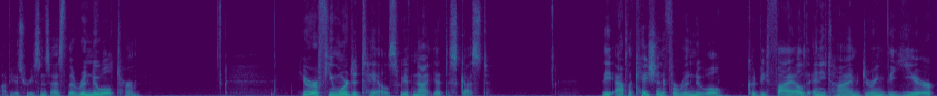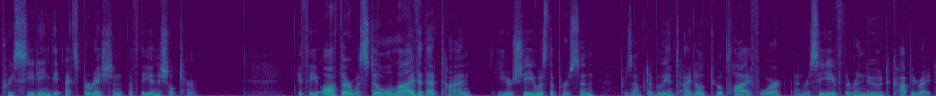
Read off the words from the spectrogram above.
obvious reasons, as the renewal term. Here are a few more details we have not yet discussed. The application for renewal could be filed any time during the year preceding the expiration of the initial term. If the author was still alive at that time, he or she was the person presumptively entitled to apply for and receive the renewed copyright.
